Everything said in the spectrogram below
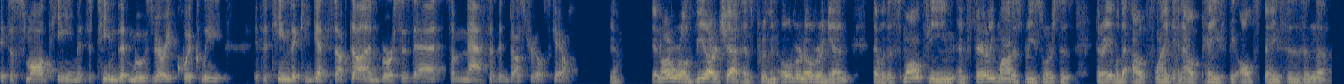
It's a small team. It's a team that moves very quickly. It's a team that can get stuff done versus at some massive industrial scale. In our world, VR chat has proven over and over again that with a small team and fairly modest resources, they're able to outflank and outpace the Altspaces and the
